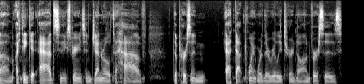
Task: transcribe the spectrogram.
um, I think it adds to the experience in general to have the person at that point where they're really turned on versus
